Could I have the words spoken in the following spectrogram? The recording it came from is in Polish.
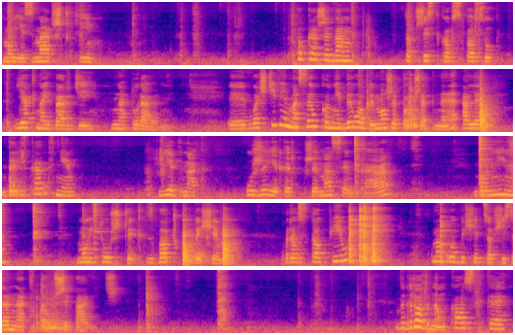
moje zmarszczki. Pokażę Wam to wszystko w sposób jak najbardziej naturalny. Y, Właściwie masełko nie byłoby może potrzebne, ale delikatnie jednak użyję także masełka, bo nim mój tłuszczyk z boczku by się roztopił, mogłoby się coś zanadto przypalić. W drobną kostkę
